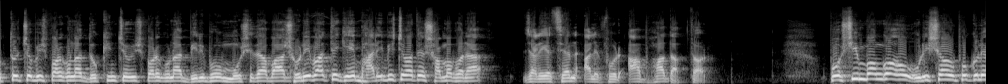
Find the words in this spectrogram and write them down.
উত্তর চব্বিশ পরগনা, দক্ষিণ চব্বিশ পরগনা, বীরভূম, মুর্শিদাবাদ শনিবার থেকে ভারী বৃষ্টিপাতের সম্ভাবনা জানিয়েছেন আলিপুর আবহাওয়া দপ্তর। পশ্চিমবঙ্গ ও উড়িষ্যার উপকূলে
